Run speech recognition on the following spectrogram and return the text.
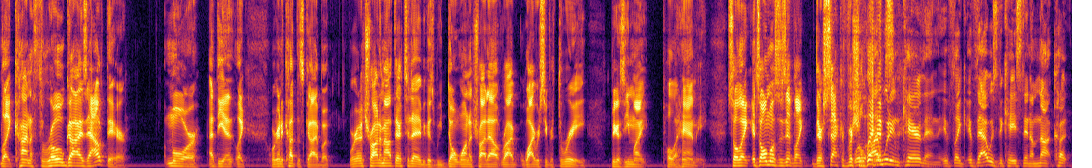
like kind of throw guys out there more at the end. Like, we're gonna cut this guy, but we're gonna trot him out there today because we don't want to trot out wide receiver three because he might pull a hammy. So like it's almost as if like they're sacrificial Well, I wouldn't care then if like if that was the case. Then I'm not cut.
